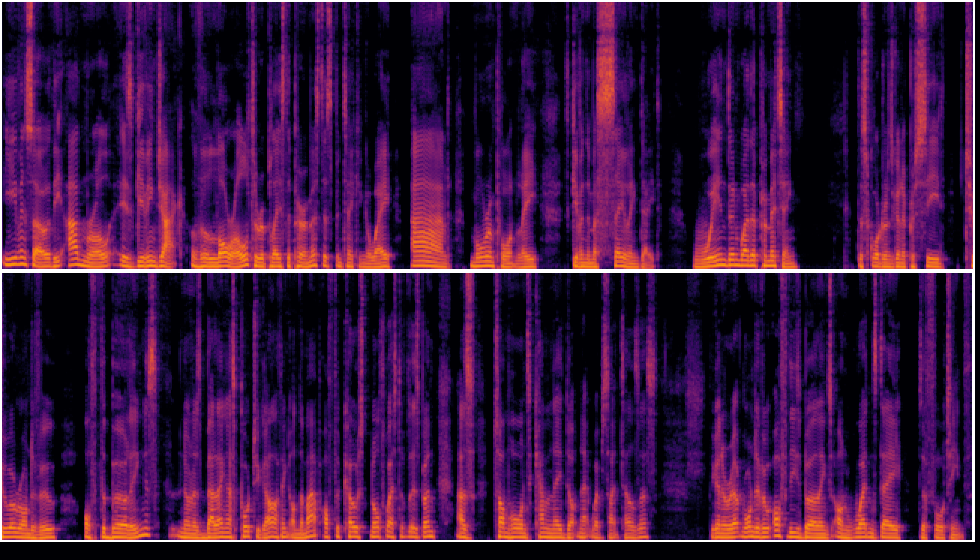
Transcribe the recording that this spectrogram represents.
Even so, the Admiral is giving Jack the laurel to replace the Pyramus that's been taken away, and more importantly, it's given them a sailing date. Wind and weather permitting, the squadron is going to proceed to a rendezvous off the Burlings, known as Berlengas, Portugal, I think on the map, off the coast northwest of Lisbon, as Tom Horn's Cannonade.net website tells us. They're going to rendezvous off these Burlings on Wednesday, the 14th.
